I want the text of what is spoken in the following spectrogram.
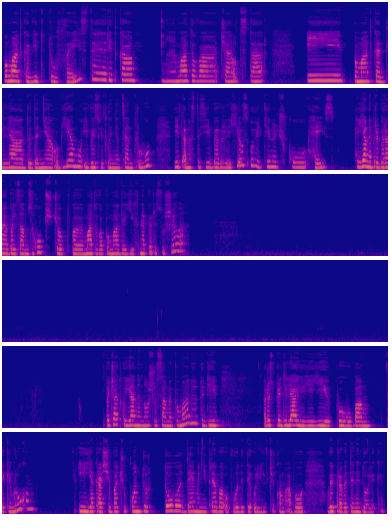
Помадка від Too Faced рідка е, матова Child Star. І помадка для додання об'єму і висвітлення центру губ від Анастасії Beverly Hills у відтіночку Haze. Я не прибираю бальзам з губ, щоб е, матова помада їх не пересушила. Спочатку я наношу саме помаду, тоді розподіляю її по губам таким рухом, і я краще бачу контур того, де мені треба обводити олівчиком або виправити недоліки.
